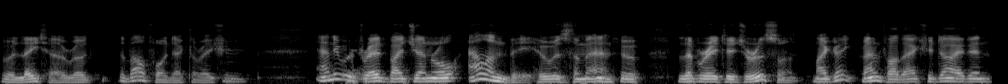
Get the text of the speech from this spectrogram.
who later wrote the Balfour Declaration. Mm. And it was read by General Allenby, who was the man who liberated Jerusalem. My great grandfather actually died in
